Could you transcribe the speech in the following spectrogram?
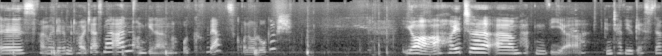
ist. Fangen wir direkt mit heute erstmal an und gehen dann rückwärts chronologisch. Ja, heute ähm, hatten wir Interviewgäste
